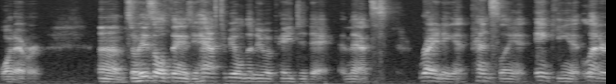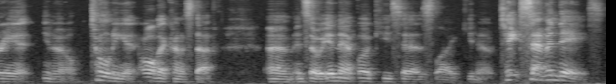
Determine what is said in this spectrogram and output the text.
whatever. Um, so his whole thing is you have to be able to do a page a day, and that's writing it, penciling it, inking it, lettering it, you know, toning it, all that kind of stuff. Um, and so in that book, he says, like, you know, take seven days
